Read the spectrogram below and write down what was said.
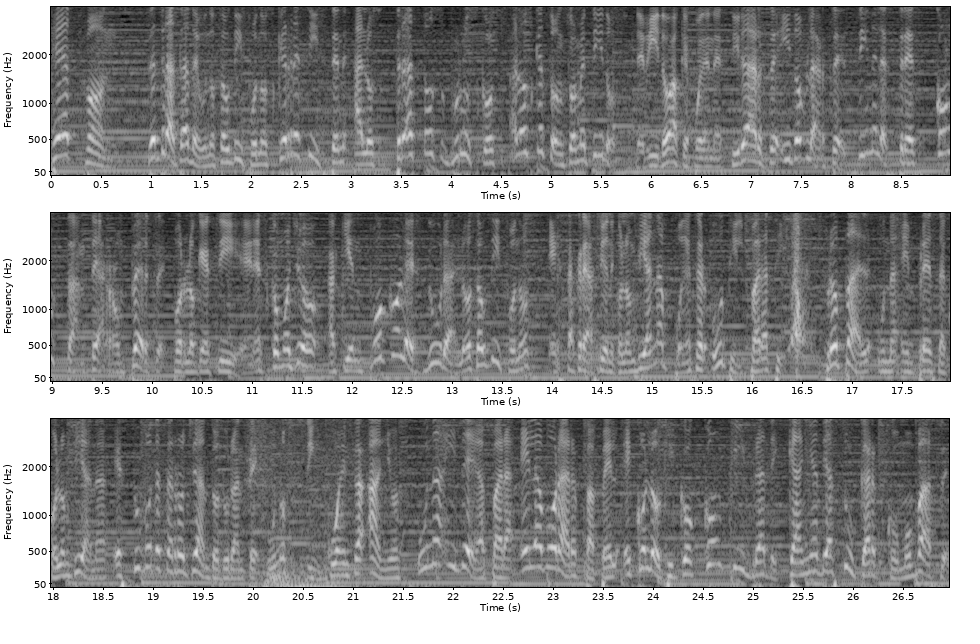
headphones. Se trata de unos audífonos que resisten a los tratos bruscos a los que son sometidos, debido a que pueden estirarse y doblarse sin el estrés constante a romperse. Por lo que si eres como yo, a quien poco les dura los audífonos, esta creación colombiana puede ser útil para ti. Propal, una empresa colombiana, estuvo desarrollando durante unos 50 años una idea para elaborar papel ecológico con fibra de caña de azúcar como base.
